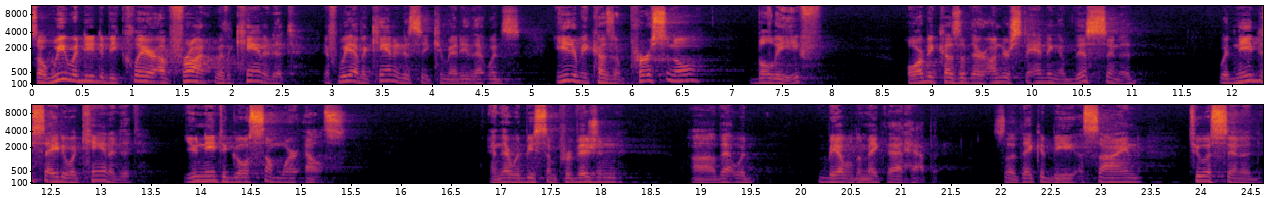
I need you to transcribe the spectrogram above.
So we would need to be clear up front with a candidate if we have a candidacy committee that would either because of personal belief or because of their understanding of this synod would need to say to a candidate, you need to go somewhere else. And there would be some provision uh, that would be able to make that happen so that they could be assigned to a synod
